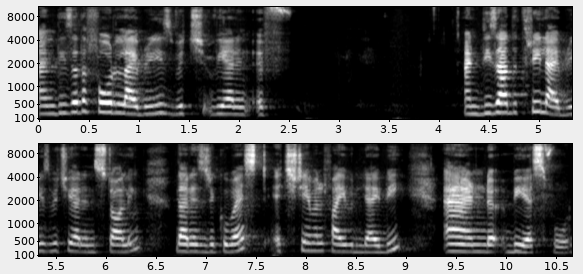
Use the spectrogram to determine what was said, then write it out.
And these are the four libraries which we are in if and these are the three libraries which we are installing. That is request html5 library and bs4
